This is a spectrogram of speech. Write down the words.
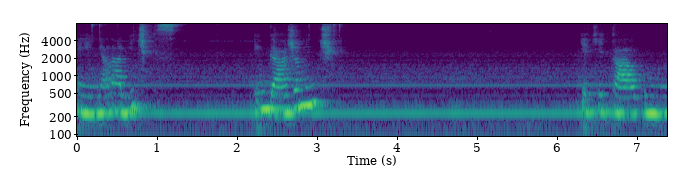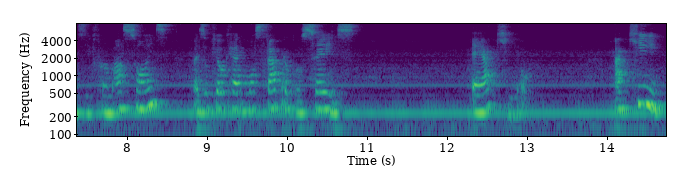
em Analytics, Engagement. E aqui está algumas informações, mas o que eu quero mostrar para vocês é aqui, ó. Aqui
